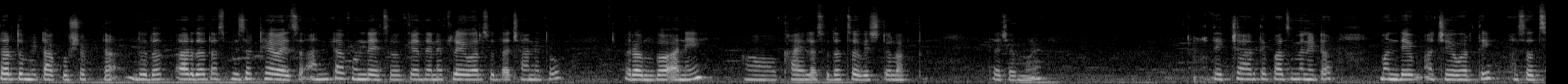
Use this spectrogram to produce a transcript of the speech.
तर तुम्ही टाकू शकता. दुधात अर्धा तास भिजत ठेवायचं आणि टाकून द्यायचं. किंवा त्याने फ्लेवरसुद्धा छान येतो. रंग आणि खायलासुद्धा चविष्ट लागतं. त्याच्यामुळे ते एक चार ते पाच मिनिटं मंदे आचेवरती असंच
